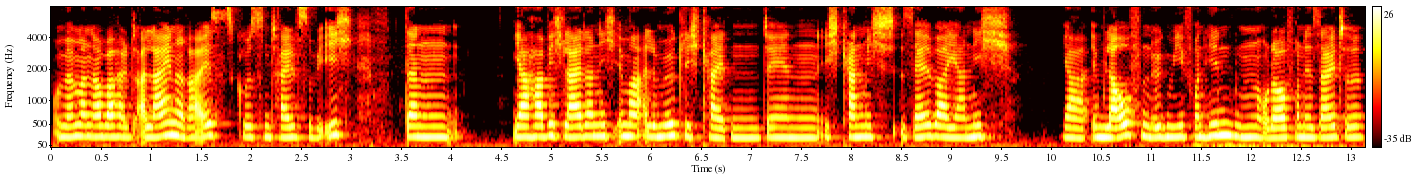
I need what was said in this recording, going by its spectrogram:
Und wenn man aber halt alleine reist, größtenteils so wie ich, dann ja, habe ich leider nicht immer alle Möglichkeiten, denn ich kann mich selber ja nicht ja im Laufen irgendwie von hinten oder von der Seite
